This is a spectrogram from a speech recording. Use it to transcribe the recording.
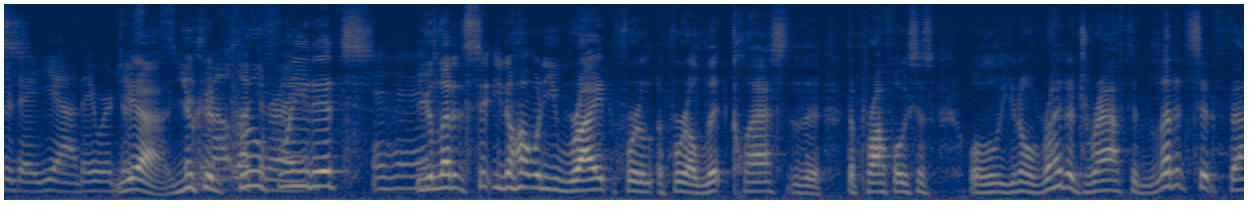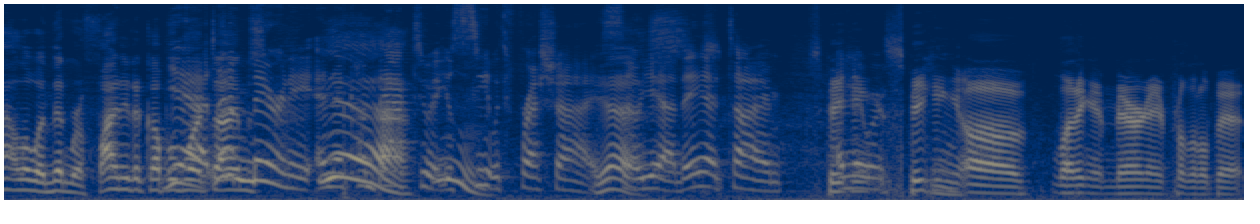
yesterday, yeah, they were just yeah, you could out left and proofread right. it. Mm-hmm. You could let it sit. You know how when you write for for a lit class, the the prof always says, "Well, you know, write a draft and let it sit fallow, and then refine it a couple Yeah, more let times." them marinate and then come back to it. You'll see it with fresh eyes. So yeah, they had time. and they Speaking were speaking mm. of letting it marinate for a little bit,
